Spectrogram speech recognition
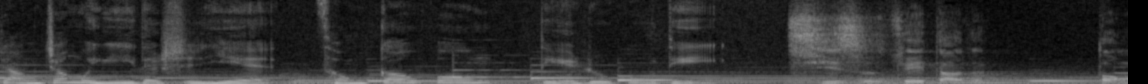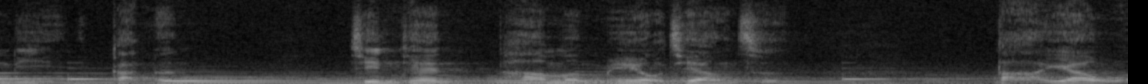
让张文义的事业从高峰跌入谷底。其实最大的动力感恩，今天他们没有这样子打压我，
